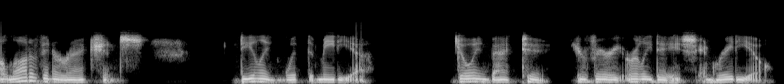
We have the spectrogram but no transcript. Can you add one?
a lot of interactions dealing with the media, going back to your very early days in radio.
